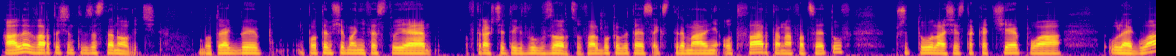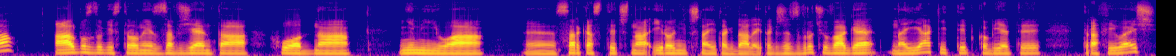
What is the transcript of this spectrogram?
ale warto się tym zastanowić, bo to jakby potem się manifestuje w trakcie tych dwóch wzorców. Albo kobieta jest ekstremalnie otwarta na facetów, przytula się, jest taka ciepła, uległa, albo z drugiej strony jest zawzięta, chłodna, niemiła, sarkastyczna, ironiczna i tak dalej. Także zwróć uwagę, na jaki typ kobiety trafiłeś,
